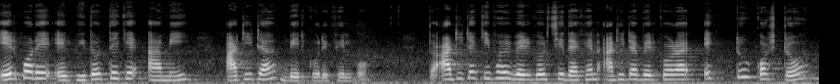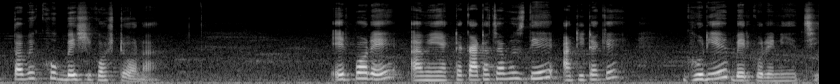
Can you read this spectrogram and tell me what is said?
এরপরে এর ভিতর থেকে আমি আটিটা বের করে ফেলব। তো আটিটা কীভাবে বের করছি দেখেন, আটিটা বের করা একটু কষ্ট, তবে খুব বেশি কষ্টও না। এরপরে আমি একটা কাঁটা চামচ দিয়ে আটিটাকে ঘুরিয়ে বের করে নিয়েছি।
